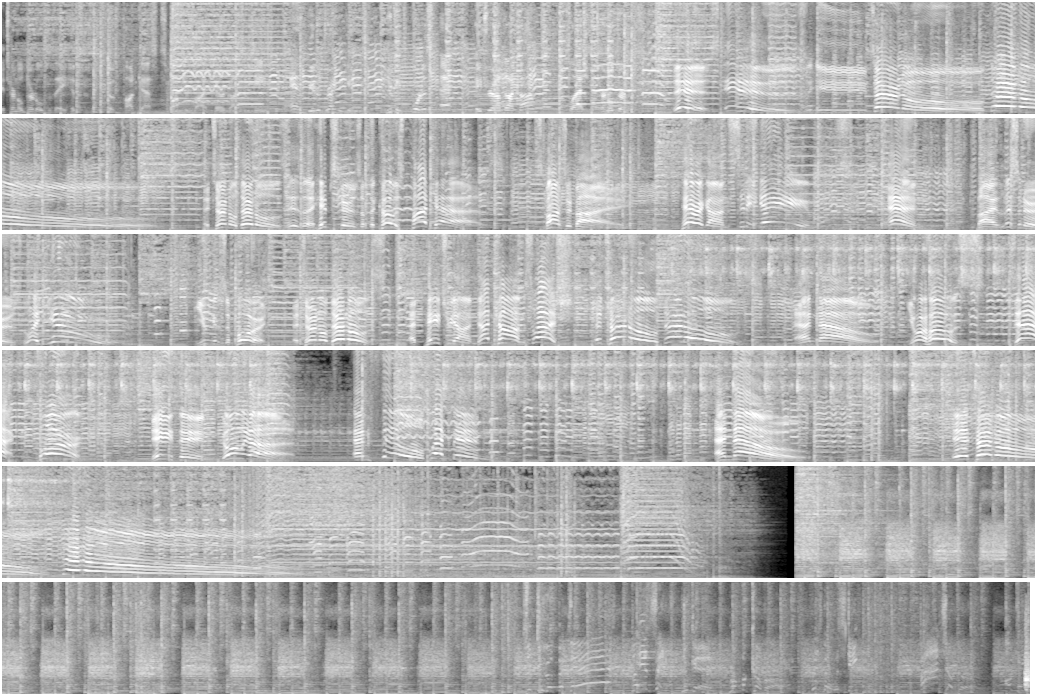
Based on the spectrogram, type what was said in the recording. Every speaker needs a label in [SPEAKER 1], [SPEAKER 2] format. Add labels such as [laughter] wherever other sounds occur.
[SPEAKER 1] Eternal Durdles is a Hipsters of the Coast podcast sponsored by Paragon City Games and Bearded Dragon Games. You can support us at patreon.com slash Eternal Durdles.
[SPEAKER 2] This is Eternal Durdles. Eternal Durdles is a Hipsters of the Coast podcast, sponsored by Paragon City Games and by listeners like you. You can support Eternal Durdles at patreon.com slash Eternal Durdles. And now, your hosts, Zach Clark, Nathan Golia, and Phil Blackman. And now, Eternal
